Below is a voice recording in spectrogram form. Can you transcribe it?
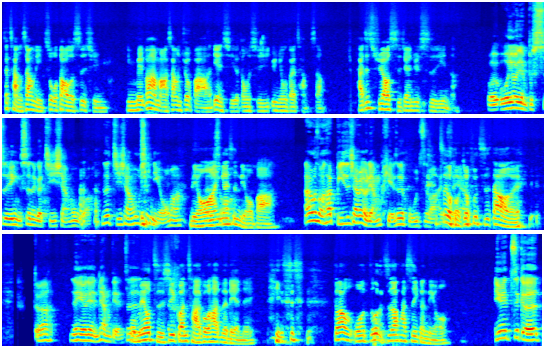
在场上你做到的事情，你没办法马上就把练习的东西运用在场上，还是需要时间去适应啊。我我有点不适应，是那个吉祥物啊，那吉祥物是牛吗？牛啊，应该是牛吧？哎，为什么他鼻子下面有两撇是胡子吗？这个我就不知道哎、欸。对啊，那有点亮点。我没有仔细观察过他的脸呢。你是对啊，我我只知道他是一个牛。因为这个，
